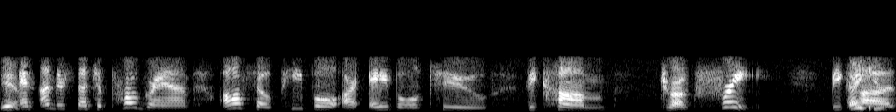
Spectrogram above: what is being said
yeah. And under such a program, also people are able to become drug free because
